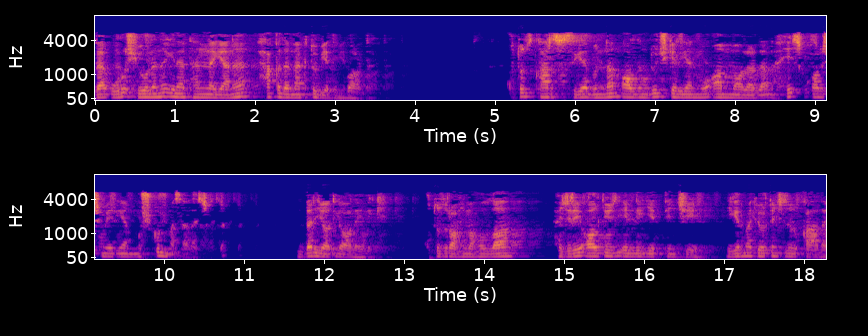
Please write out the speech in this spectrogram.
va urush yo'linigina tanlagani haqida maktub yetib bordi. Qutuz qarshisiga bundan oldin duch kelgan muammolardan hech qolishmaydigan mushkul masala chiqdi. Bir yodga olaylik. Qutuz rohimaulloh hijriy olti yuz ellik yettinchi yil yigirma to'rtinchi zulqada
